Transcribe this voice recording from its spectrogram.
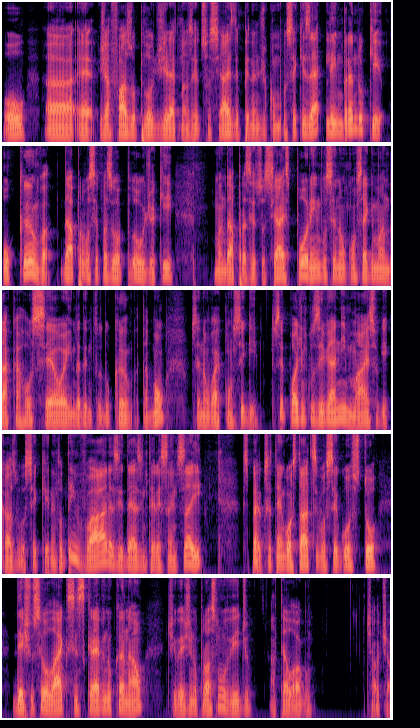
ou uh, é, já faz o upload direto nas redes sociais, dependendo de como você quiser. Lembrando que o Canva dá para você fazer o upload aqui mandar para as redes sociais, porém você não consegue mandar carrossel ainda dentro do Canva, tá bom? Você não vai conseguir. Você pode inclusive animar isso aqui caso você queira. Então tem várias ideias interessantes aí. Espero que você tenha gostado. Se você gostou, deixa o seu like, se inscreve no canal. Te vejo no próximo vídeo. Até logo. Tchau, tchau.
